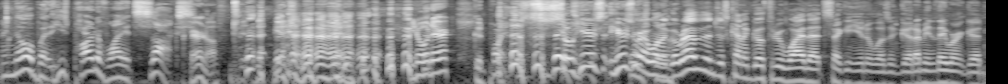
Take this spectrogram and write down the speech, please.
I know, but he's part of why it sucks. Fair enough. That- yeah. You know what, Eric? Good point. so here's here's where I want to go. Rather than just kind of go through why that second unit wasn't good. I mean, they weren't good.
